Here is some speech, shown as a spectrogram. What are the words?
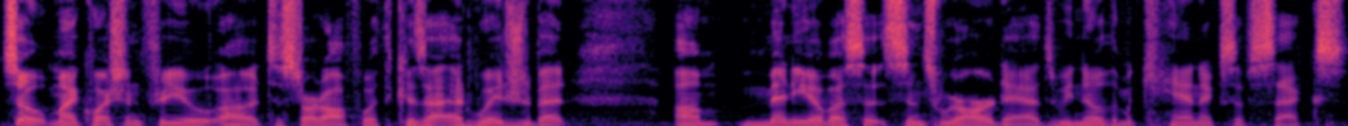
So my question for you uh, to start off with, because I'd wagered a bet, um, many of us, uh, since we are dads, we know the mechanics of sex.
